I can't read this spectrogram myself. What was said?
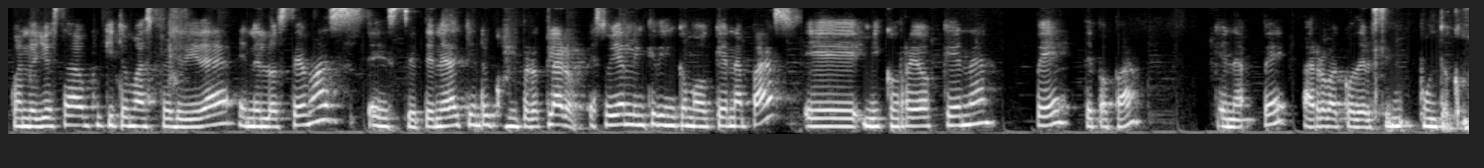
cuando yo estaba un poquito más perdida en los temas, este, tener a quien recurrir. Pero claro, estoy en LinkedIn como Kena Paz, eh, mi correo Kena P de papá, kenap arroba codersing.com.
